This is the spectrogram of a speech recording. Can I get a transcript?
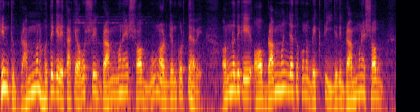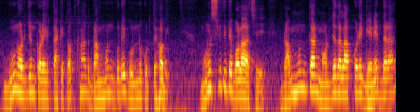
কিন্তু ব্রাহ্মণ হতে গেলে তাকে অবশ্যই ব্রাহ্মণের সব গুণ অর্জন করতে হবে। অন্যদিকে, অব্রাহ্মণজাত কোনো ব্যক্তি যদি ব্রাহ্মণের সব গুণ অর্জন করে, তাকে তৎক্ষণাৎ ব্রাহ্মণ বলে গণ্য করতে হবে। মনুস্মৃতিতে বলা আছে, ব্রাহ্মণ তার মর্যাদা লাভ করে জ্ঞানের দ্বারা,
